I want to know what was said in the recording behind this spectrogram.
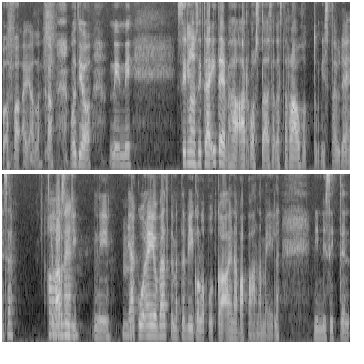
vapaa-ajallakaan. Mutta joo, niin, niin silloin sitä itse vähän arvostaa sellaista rauhoittumista yleensä. Ja Aamen. varsinkin, niin, mm. ja kun ei ole välttämättä viikonloputkaan aina vapaana meillä, niin, niin sitten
